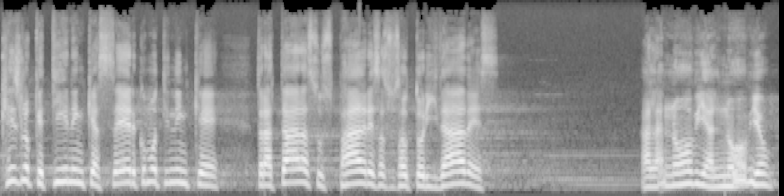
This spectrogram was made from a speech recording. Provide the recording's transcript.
¿Qué es lo que tienen que hacer? ¿Cómo tienen que tratar a sus padres, a sus autoridades, a la novia, al novio?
